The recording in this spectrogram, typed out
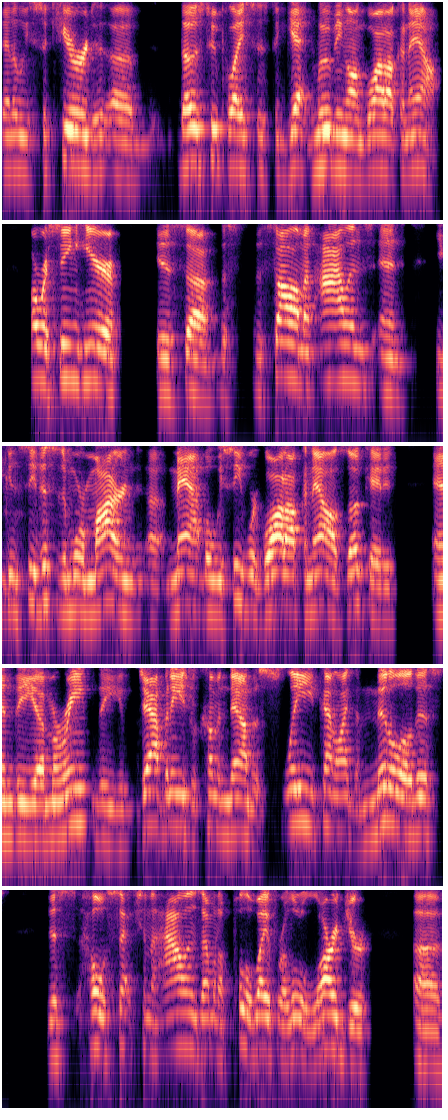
that we secured uh, those two places to get moving on Guadalcanal. What we're seeing here is uh, the, the Solomon Islands. And you can see this is a more modern uh, map, but we see where Guadalcanal is located. And the uh, Marine, the Japanese were coming down the sleeve, kind of like the middle of this, this whole section of islands. I'm going to pull away for a little larger uh,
